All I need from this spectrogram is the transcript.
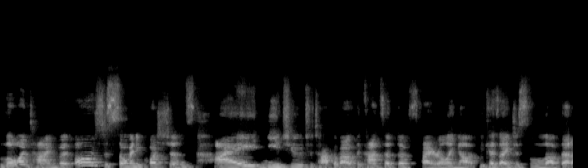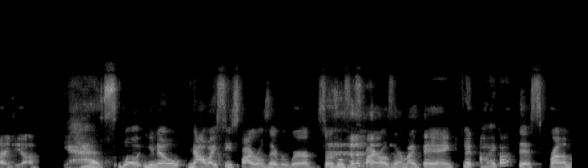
low on time, but oh, it's just so many questions. I need you to talk about the concept of spiraling up because I just love that idea. Yes. Well, you know, now I see spirals everywhere. Circles and spirals are my thing. And I got this from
